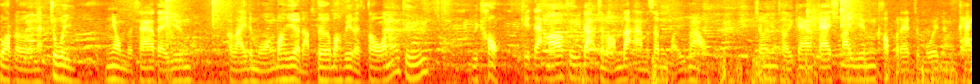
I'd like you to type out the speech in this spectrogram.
គាត់អឺអ្នកជួយខ្ញុំដោយសារតែយើងកន្លែងតម្រងរបស់យើង adapter របស់វាដែលតហ្នឹងគឺវាខុសគេដាក់មកគឺដាក់ច្រឡំដាក់អាម៉ាស៊ីន8មក អញ្ចឹងយើងត្រូវការកែច្នៃយើង corporate ជាមួយនឹងខាង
